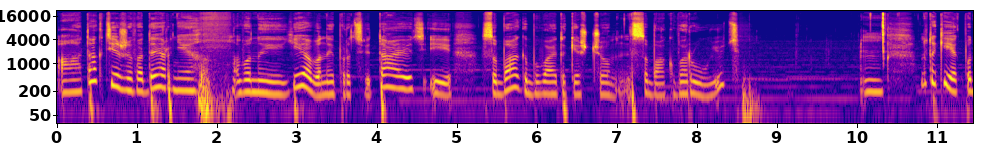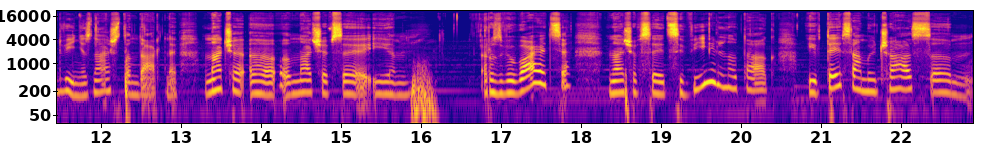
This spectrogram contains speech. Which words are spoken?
А так ті живодерні, вони є, вони процвітають, і собаки буває таке, що собак варують. Ну, Такі, як подвійні, знаєш, стандартні, наче, е, наче все і. Розвивається, наче все цивільно, так, і в той самий час ем,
